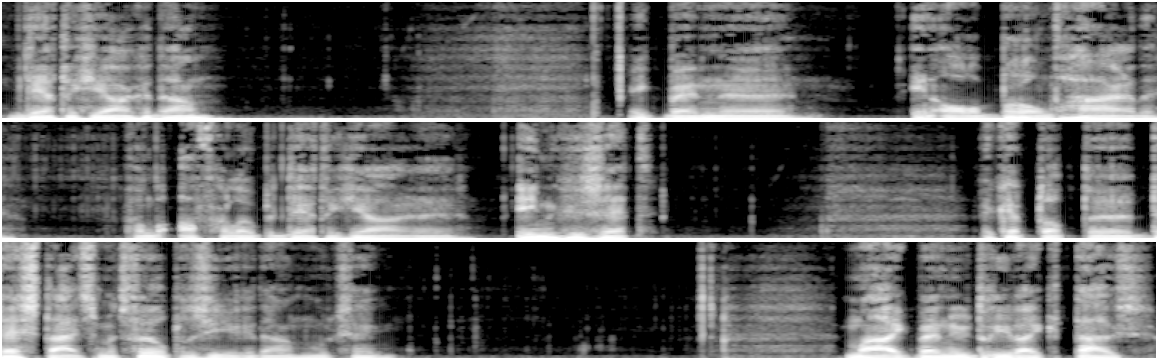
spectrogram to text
30 jaar gedaan. Ik ben eh, in alle brandhaarden van de afgelopen 30 jaar eh, ingezet. Ik heb dat eh, destijds met veel plezier gedaan, moet ik zeggen. Maar ik ben nu drie weken thuis.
